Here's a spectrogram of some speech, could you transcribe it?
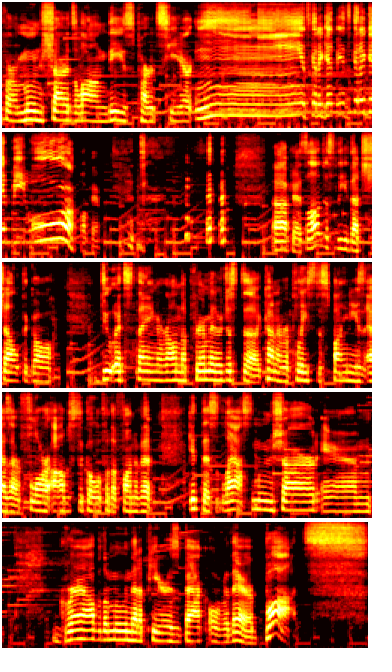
for moon shards along these parts here. It's gonna get me! It's gonna get me! Ooh! Okay. okay, so I'll just leave that shell to go do its thing around the perimeter just to kind of replace the spinies as our floor obstacle for the fun of it. Get this last moon shard and grab the moon that appears back over there. But...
